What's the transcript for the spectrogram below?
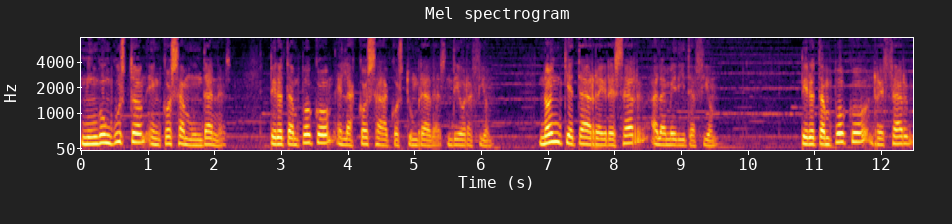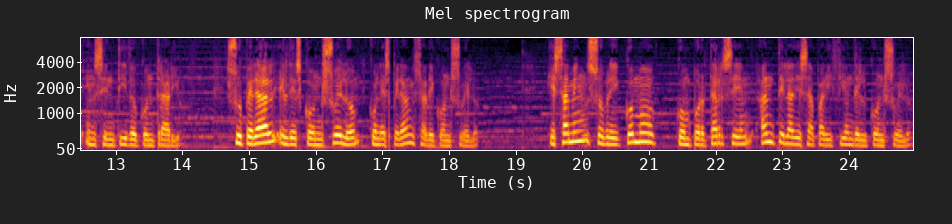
Ningún gusto en cosas mundanas, pero tampoco en las cosas acostumbradas de oración. No inquietar regresar a la meditación, pero tampoco rezar en sentido contrario. Superar el desconsuelo con la esperanza de consuelo. Examen sobre cómo comportarse ante la desaparición del consuelo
